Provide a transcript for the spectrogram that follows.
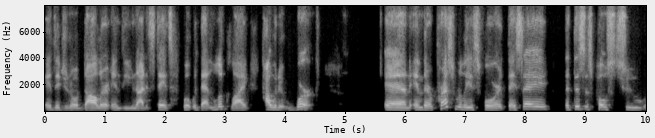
a digital dollar in the United States. What would that look like? How would it work? And in their press release for it, they say that this is supposed to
